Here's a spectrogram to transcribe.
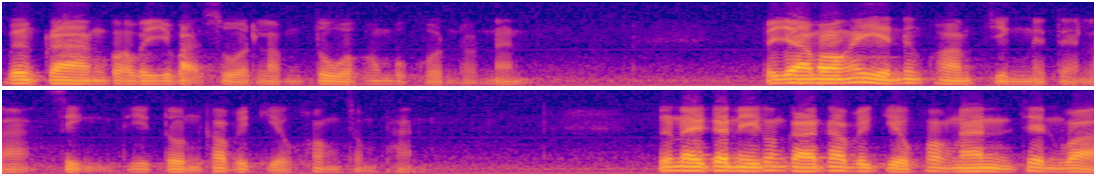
เบื้องกลางก็อวัยวะส่วนลำตัวของบุคคลเหล่านั้นพยายามมองให้เห็นถึงความจริงในแต่ละสิ่งที่ตนเข้าไปเกี่ยวข้องสัมพันธ์ คือในกรณีของการเข้าไปเกี่ยวข้องนั้น เช่นว่า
